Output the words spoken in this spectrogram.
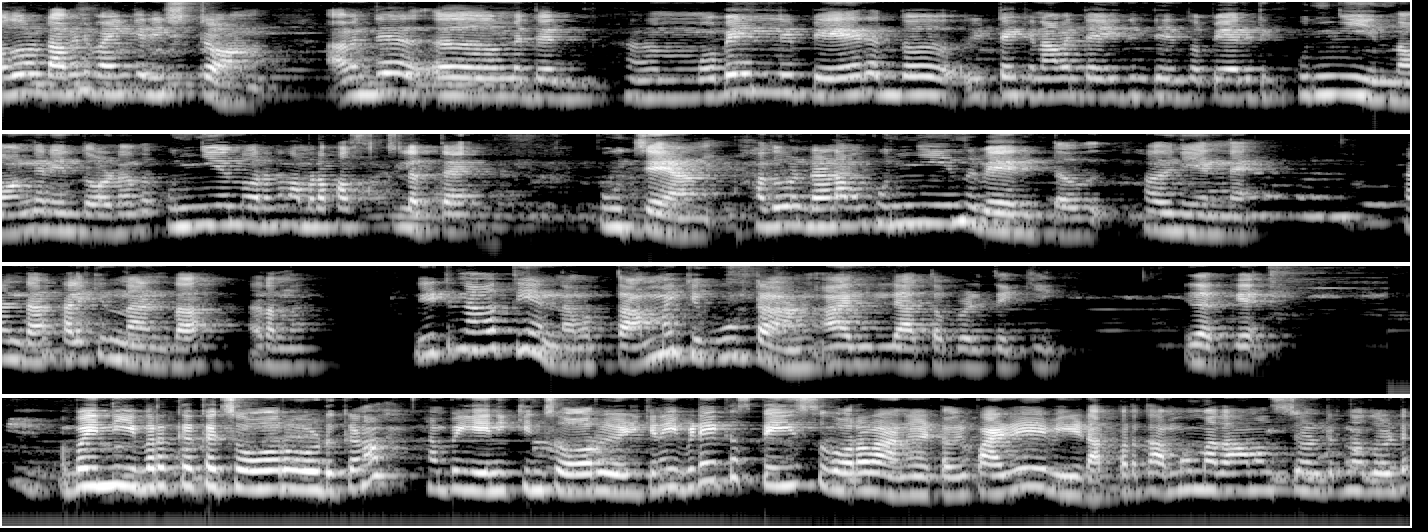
അതുകൊണ്ട് അവന് ഭയങ്കര ഇഷ്ടമാണ്. അവന്റെ മറ്റേ മൊബൈലിൽ പേരെന്തോ ഇട്ടേക്കണം അവന്റെ ഇതിന്റെ എന്തോ പേരിട്ട് കുഞ്ഞിന്നോ അങ്ങനെ എന്തോ ആണ്. അത് കുഞ്ഞി എന്ന് പറഞ്ഞാൽ നമ്മുടെ ഫസ്റ്റിലത്തെ പൂച്ചയാണ്. അതുകൊണ്ടാണ് അവൻ കുഞ്ഞി എന്ന് പേരിട്ടത് അതിന് തന്നെ. കണ്ട? കളിക്കുന്നുണ്ട കിടന്ന് വീട്ടിനകത്ത് തന്നെ. മൊത്തം അമ്മയ്ക്ക് കൂട്ടാണ് ആരില്ലാത്തപ്പോഴത്തേക്ക് ഇതൊക്കെ. അപ്പോൾ ഇനി ഇവർക്കൊക്കെ ചോറ് കൊടുക്കണം. അപ്പോൾ എനിക്കും ചോറ് കഴിക്കണം. ഇവിടെയൊക്കെ സ്പേസ് കുറവാണ് കേട്ടോ. ഒരു പഴയ വീട്. അപ്പുറത്ത് അമ്മൂമ്മ താമസിച്ചുകൊണ്ടിരുന്നതുകൊണ്ട്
